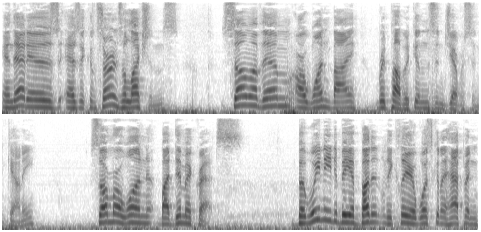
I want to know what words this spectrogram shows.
And that is, as it concerns elections, some of them are won by Republicans in Jefferson County, some are won by Democrats. But we need to be abundantly clear what's going to happen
